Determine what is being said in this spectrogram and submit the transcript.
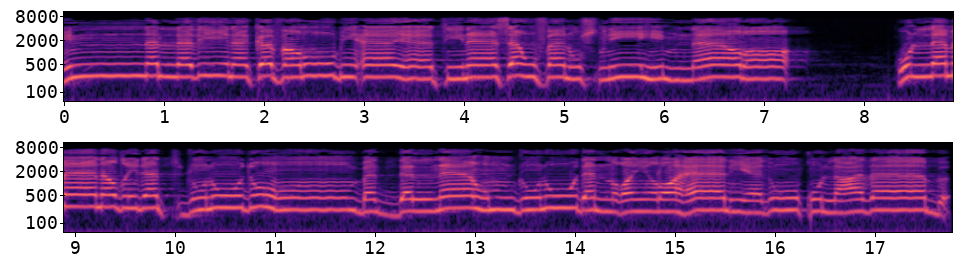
إِنَّ الَّذِينَ كَفَرُوا بِآيَاتِنَا سَوْفَ نُصْلِيهِمْ نَارًا كُلَّمَا نَضِجَتْ جنودهم بَدَّلْنَاهُمْ جنودا غَيْرَهَا لِيَذُوقُوا الْعَذَابَ ۗ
